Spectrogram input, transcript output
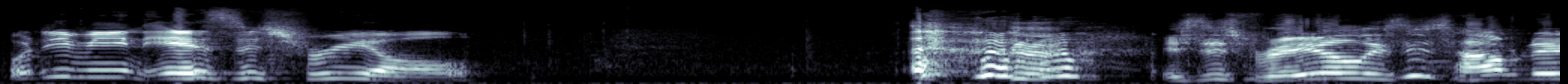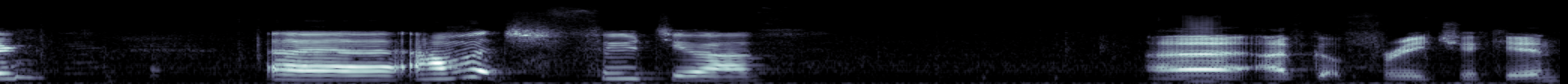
What do you mean, is this real? is this real? Is this happening? Uh, how much food do you have? Uh, I've got free chicken.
